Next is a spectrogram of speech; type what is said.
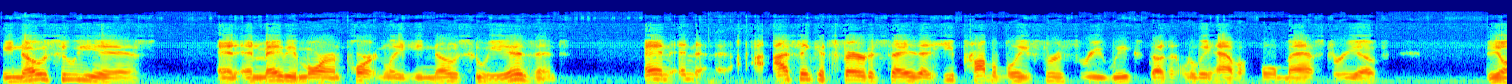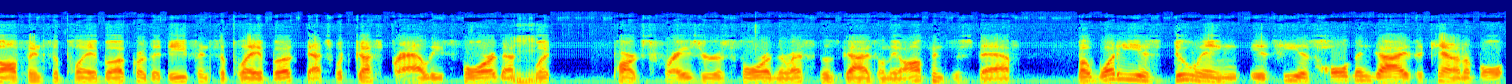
he knows who he is, and and maybe more importantly, he knows who he isn't. And and I think it's fair to say that he probably through three weeks doesn't really have a full mastery of the offensive playbook or the defensive playbook. That's what Gus Bradley's for. That's mm-hmm. what Parks Frazier is for, and the rest of those guys on the offensive staff. But what he is doing is he is holding guys accountable.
